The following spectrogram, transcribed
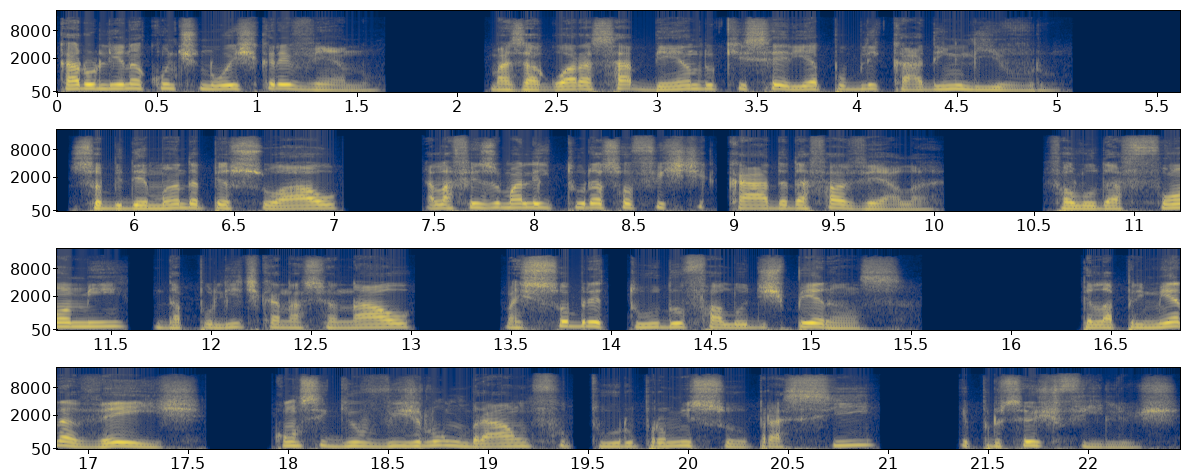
Carolina continuou escrevendo, mas agora sabendo que seria publicado em livro. Sob demanda pessoal, ela fez uma leitura sofisticada da favela. Falou da fome, da política nacional, mas, sobretudo, falou de esperança. Pela primeira vez, conseguiu vislumbrar um futuro promissor para si e para os seus filhos.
